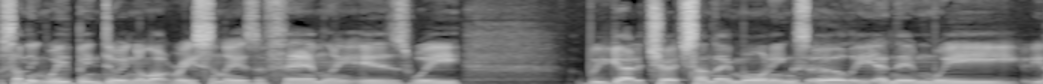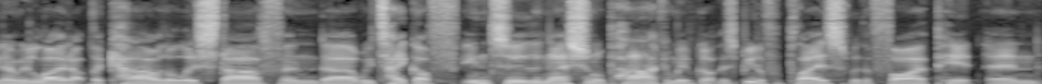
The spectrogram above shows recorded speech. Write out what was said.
something we've been doing a lot recently as a family is we we go to church Sunday mornings early, and then we, you know, we load up the car with all this stuff, and uh, we take off into the national park, and we've got this beautiful place with a fire pit, and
